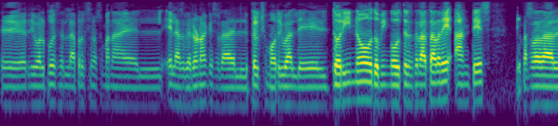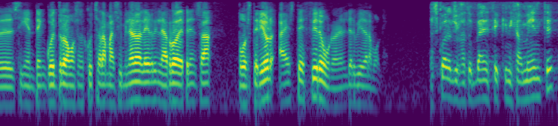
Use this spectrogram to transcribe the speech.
rival puede ser la próxima semana el, el Asverona, que será el próximo rival del Torino, domingo 3 de la tarde. Antes de pasar al siguiente encuentro, vamos a escuchar a Massimiliano Allegri en la rueda de prensa posterior a este 0-1 en el derby la Mole. La squadra ha giocato bene tecnicamente,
